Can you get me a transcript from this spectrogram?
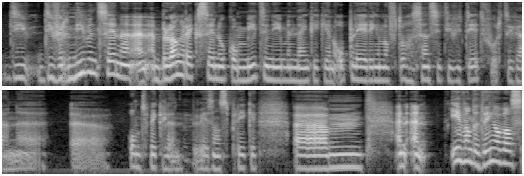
die, die vernieuwend zijn en, en, belangrijk zijn ook om mee te nemen, denk ik, in opleidingen of toch een sensitiviteit voor te gaan uh, uh, ontwikkelen, bij wijze van spreken. Um, en, en een van de dingen was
